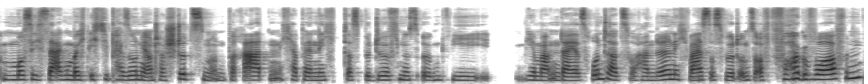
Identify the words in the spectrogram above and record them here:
muss ich sagen, möchte ich die Person ja unterstützen und beraten. Ich habe ja nicht das Bedürfnis, irgendwie jemanden da jetzt runterzuhandeln. Ich weiß, das wird uns oft vorgeworfen,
